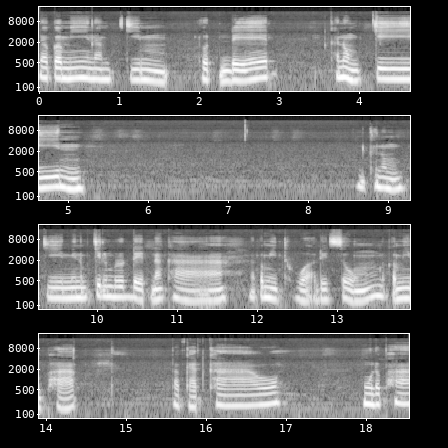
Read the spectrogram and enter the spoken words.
แล้วก็มีน้ำจิ้มรสเด็ด ขนมจีน ขนมจีนมีน้ำจิ้มรสเด็ดนะคะ แล้วก็มีถั่วดิสงแล้วก็มีผัก ผักกาดขาวโหระพา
